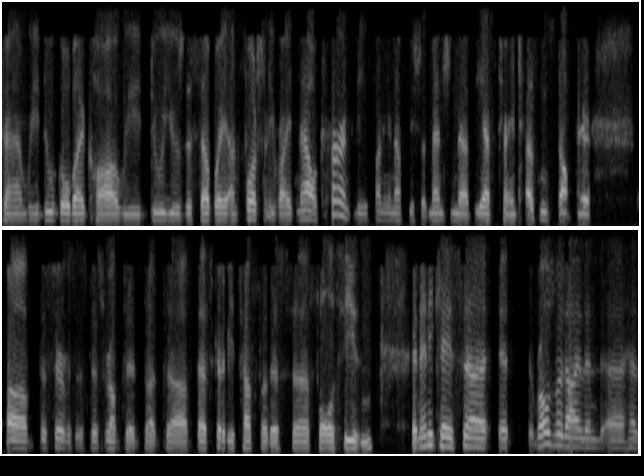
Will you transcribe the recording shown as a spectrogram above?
tram. We do go by car. We do use the subway. Unfortunately, right now, currently, funny enough, we should mention that the F train doesn't stop there. Uh, the service is disrupted, but uh, that's going to be tough for this uh, fall season. In any case, uh, it, Roosevelt Island uh, has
